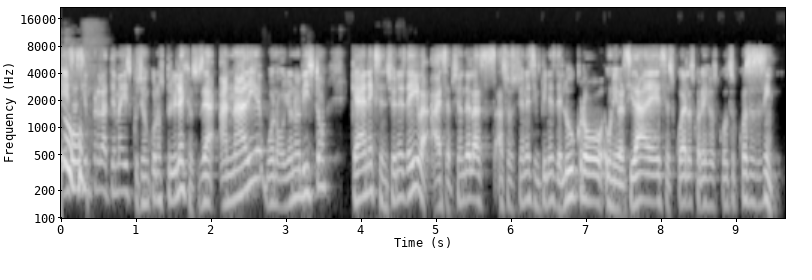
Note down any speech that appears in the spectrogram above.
Ese es siempre la tema de discusión con los privilegios. O sea, a nadie, bueno, yo no he visto que hayan exenciones de IVA, a excepción de las asociaciones sin fines de lucro, universidades, escuelas, colegios, cosas, cosas así.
